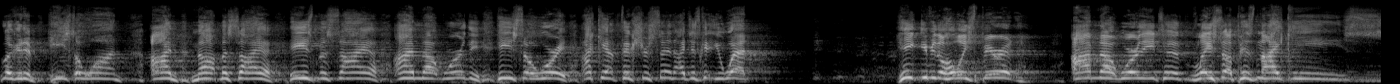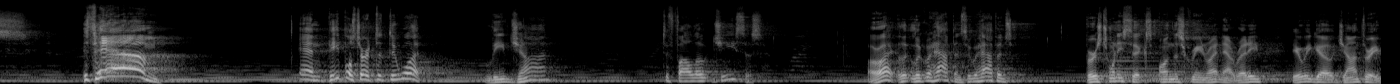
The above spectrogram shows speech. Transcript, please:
Look at him. He's the one. I'm not Messiah. He's Messiah. I'm not worthy. He's so worried. I can't fix your sin. I just get you wet. He give you the Holy Spirit. I'm not worthy to lace up his Nikes. It's him. And people start to do what? Leave John to follow Jesus. All right, look, what happens. Look what happens. Verse 26 on the screen right now. Ready? Here we go. John 3.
